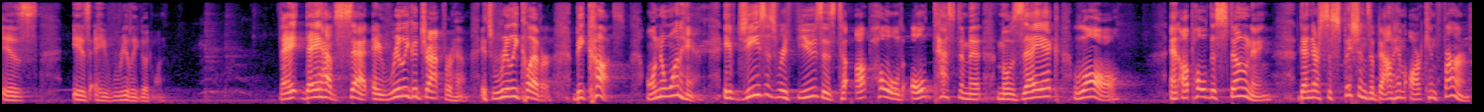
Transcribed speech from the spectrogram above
is, is a really good one. They, they have set a really good trap for him. It's really clever because, on the one hand, if Jesus refuses to uphold Old Testament Mosaic law and uphold the stoning, then their suspicions about him are confirmed.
